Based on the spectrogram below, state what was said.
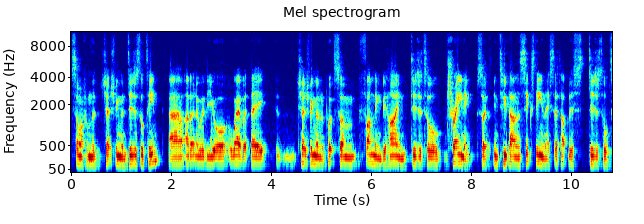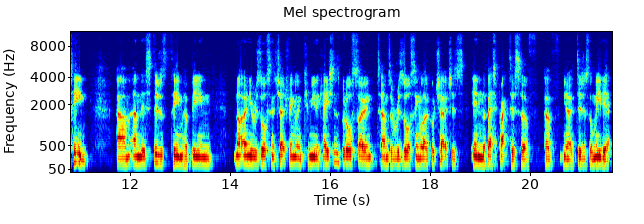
someone from the Church of England digital team. Uh, I don't know whether you're aware, but they Church of England had put some funding behind digital training. So in 2016, they set up this digital team, um, and this digital team have been not only resourcing the Church of England communications, but also in terms of resourcing local churches in the best practice of of you know digital media.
